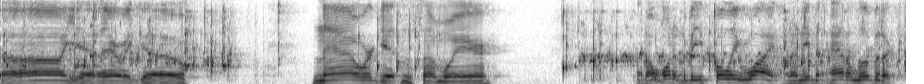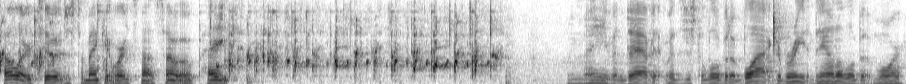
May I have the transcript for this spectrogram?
Oh yeah, there we go. Now we're getting somewhere. I don't want it to be fully white, but I need to add a little bit of color to it just to make it where it's not so opaque. We may even dab it with just a little bit of black to bring it down a little bit more.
